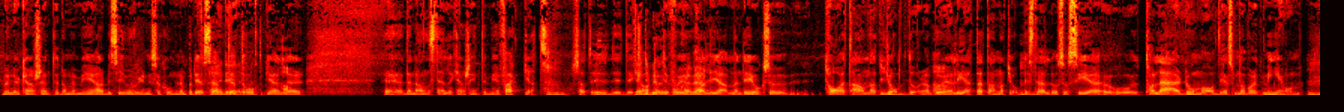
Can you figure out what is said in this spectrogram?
Men nu kanske inte de är med i arbetsgivarorganisationen på det sättet Nej, det och eller eh, den anställde kanske inte är med i facket. Mm. Så att det, det, det är klart det att du får ju välja men det är mm. också ta ett annat jobb då. då börja ja. leta ett annat jobb mm. istället och så se och ta lärdom av det som du har varit med om. Mm.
